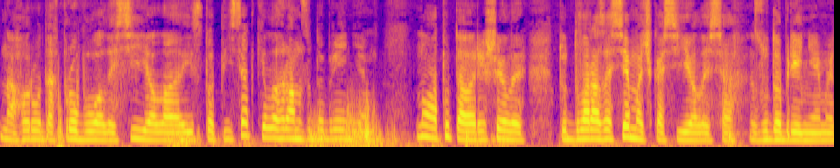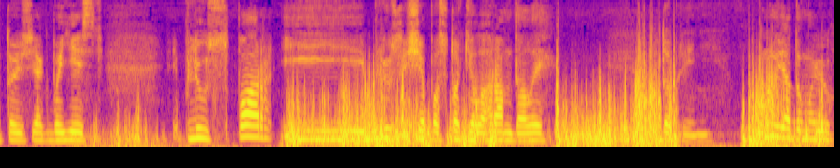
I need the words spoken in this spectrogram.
на городах пробували, сіяла і 150 кг з удобренням. Ну а тут а, вирішили, тут два рази сімочка сіялися з удобреннями, тобто якби є плюс пар і плюс ще по 100 кг дали удобрень. Ну я думаю,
